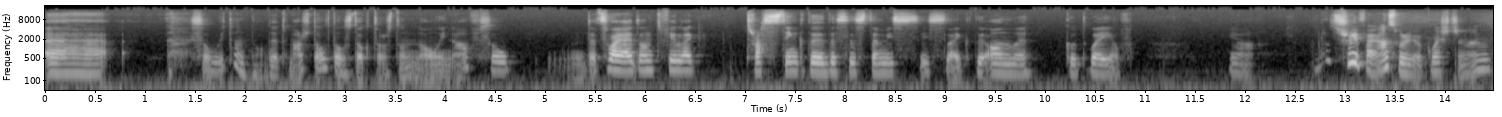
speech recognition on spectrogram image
uh, so we don't know that much. All those doctors don't know enough so that's why i don't feel like trusting the, the system is, is like the only good way of yeah. I'm not sure if i answer your question. I'm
